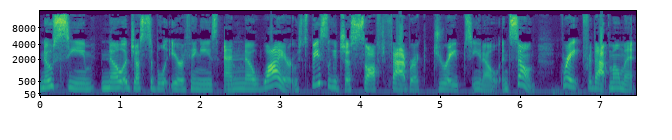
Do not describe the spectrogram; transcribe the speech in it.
no seam, no adjustable ear thingies, and no wire. It was basically just soft fabric draped, you know, and sewn. Great for that moment.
